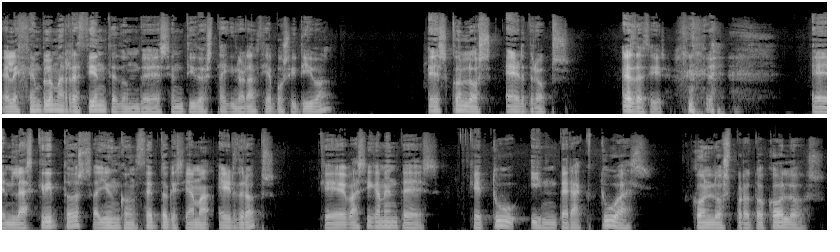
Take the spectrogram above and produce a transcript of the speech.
El ejemplo más reciente donde he sentido esta ignorancia positiva es con los airdrops. Es decir, en las criptos hay un concepto que se llama airdrops, que básicamente es que tú interactúas con los protocolos,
